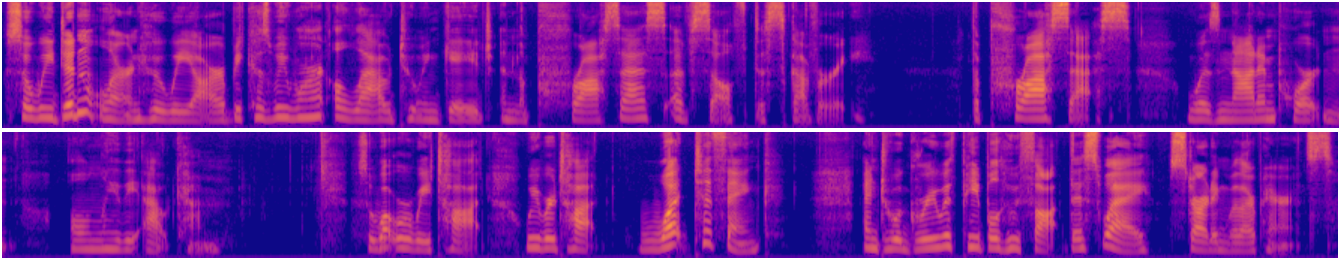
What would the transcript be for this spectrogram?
So, we didn't learn who we are because we weren't allowed to engage in the process of self discovery. The process was not important, only the outcome. So, what were we taught? We were taught what to think and to agree with people who thought this way, starting with our parents.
